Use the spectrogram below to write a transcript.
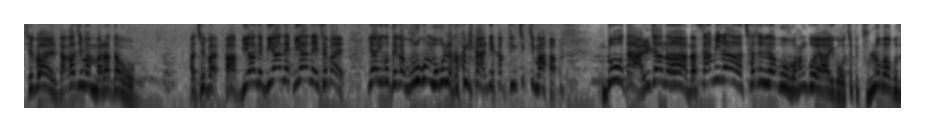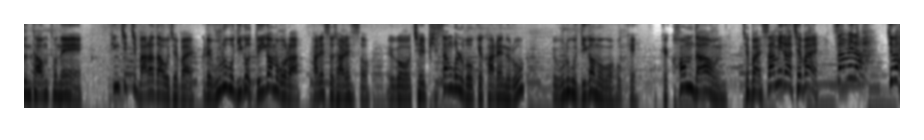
제발 나가지만 말하다오. 아 제발. 아 미안해 미안해 미안해 제발. 야 이거 내가 우르곤 먹으려고 한 게 아니야. 핑 찍지 마 너 나 알잖아. 나 쌈이라 찾으려고 한 거야. 이거 어차피 굴러가거든 다음 턴에. 핑 찍지 말아다오 제발. 그래 우르고 이거 네가 먹어라. 잘했어 잘했어. 이거 제일 비싼 걸로 먹을게 가렌으로. 우르고 네가 먹어. 오케이. 오케이 컴 다운 제발 쌈이라 제발. 쌈이라 제발.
